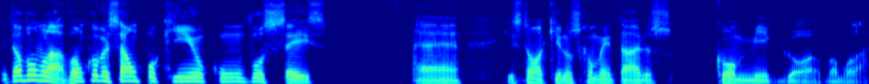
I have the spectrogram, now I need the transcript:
Então, vamos lá, vamos conversar um pouquinho com vocês é, que estão aqui nos comentários comigo. Vamos lá.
